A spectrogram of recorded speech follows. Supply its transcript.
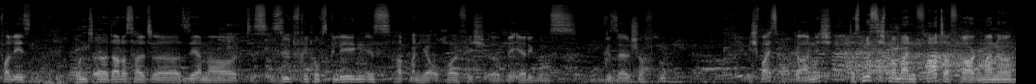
verlesen. Und äh, da das halt äh, sehr nah des Südfriedhofs gelegen ist, hat man hier auch häufig äh, Beerdigungsgesellschaften. Ich weiß auch gar nicht, das müsste ich mal meinen Vater fragen. Meine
